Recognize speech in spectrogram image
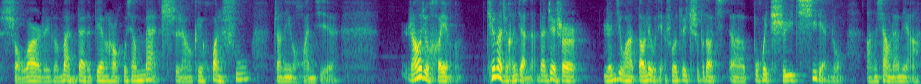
手腕这个腕带的编号互相 match，然后可以换书。这样的一个环节，然后就合影了。听上去很简单，但这事儿原计划到六点，说最迟不到七，呃，不会迟于七点钟啊。从下午两点啊，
